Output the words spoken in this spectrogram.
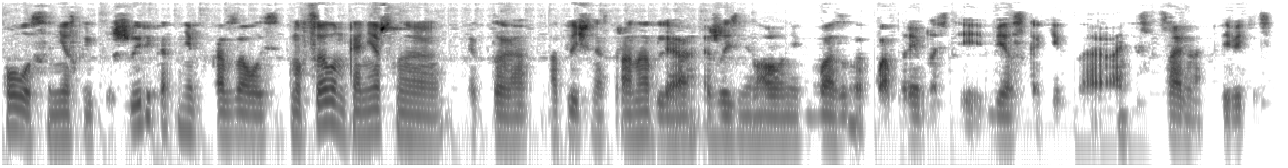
полосы несколько шире, как мне показалось. Но в целом, конечно, это отличная страна для жизни на уровне базовых потребностей, без каких-то антисоциальных активитетов.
